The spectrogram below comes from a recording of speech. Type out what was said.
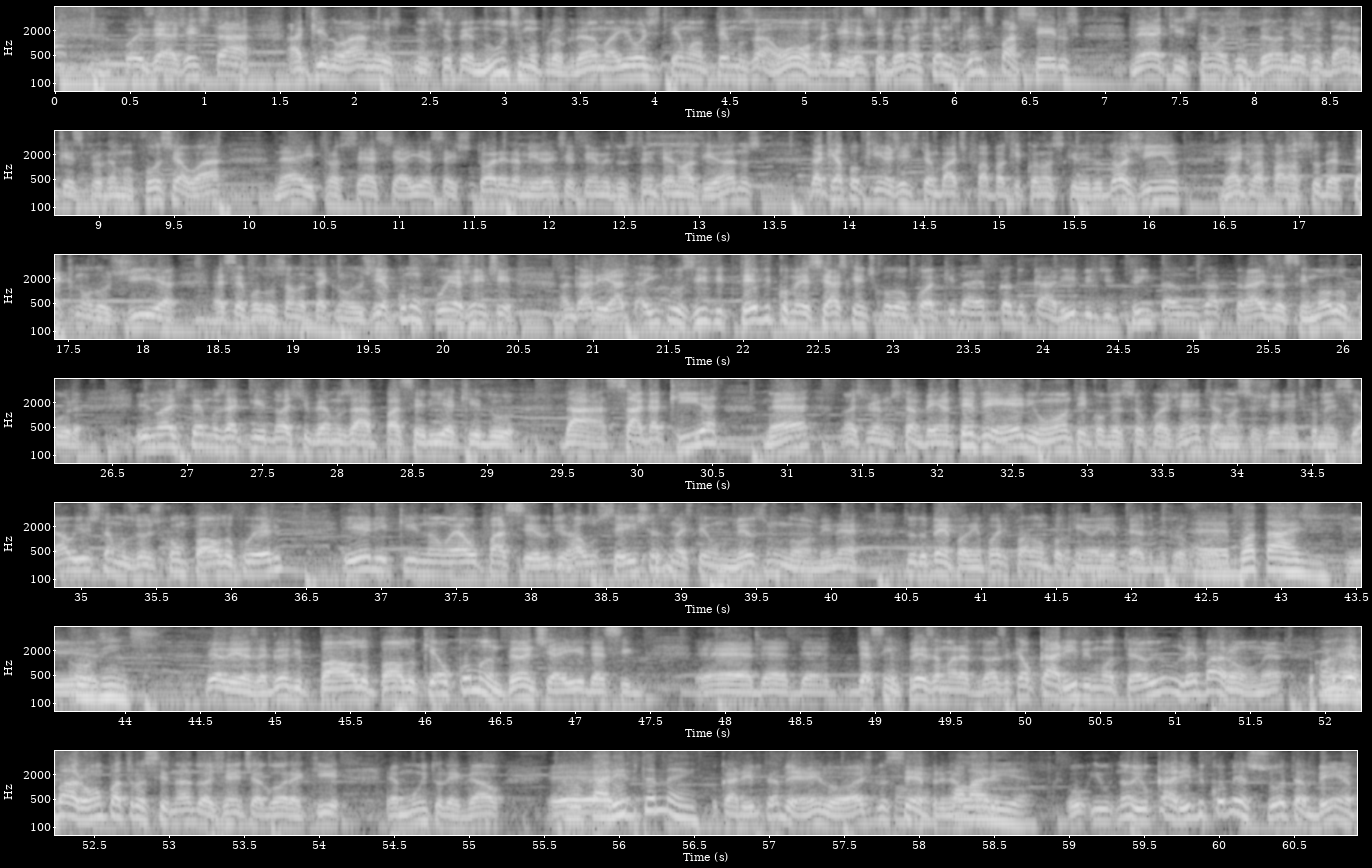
Pois é, a gente está aqui no ar no, no, seu penúltimo programa e hoje tem uma, temos a honra de receber. Nós temos grandes parceiros, né? Que estão ajudando e ajudaram que esse programa fosse ao ar, né? E trouxesse aí essa história da Mirante FM dos 39 anos. Daqui a pouquinho a gente tem um bate-papo aqui com o nosso querido Dojinho, né? Que vai falar sobre a tecnologia, essa evolução da tecnologia, como foi a gente angariar. Inclusive, teve comerciais que a gente colocou aqui da época do Caribe, de 30 anos atrás, assim, uma loucura. E nós temos aqui, nós tivemos a parceria aqui do, da Saga Kia, né? Nós tivemos também a TVN, ontem conversou com a gente, a nossa gerente comercial, e estamos hoje com Paulo Coelho, ele que não é o parceiro de Raul Seixas, mas tem o mesmo nome, né? Tudo bem, Paulinho? Pode falar um pouquinho aí perto do microfone? É, boa tarde, Isso. ouvintes. Beleza, grande Paulo, Paulo, que é o comandante aí desse é, de, de, dessa empresa maravilhosa que é o Caribe Motel e o Lebaron, né? Correto. E o Lebaron patrocinando a gente agora aqui, é muito legal. É, o Caribe também. O Caribe também, lógico, sempre, né? Polaria. O, o, não, e o Caribe começou também, a, a,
